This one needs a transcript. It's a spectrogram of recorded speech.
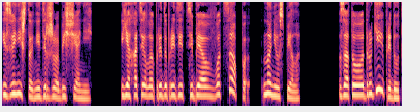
извини, что не держу обещаний. Я хотела предупредить тебя в WhatsApp, но не успела. Зато другие придут.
